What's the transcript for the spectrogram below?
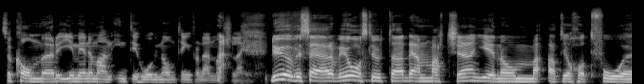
så kommer gemene man inte ihåg någonting från den matchen längre. Då gör vi så här, vi avslutar den matchen genom att jag har två eh,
